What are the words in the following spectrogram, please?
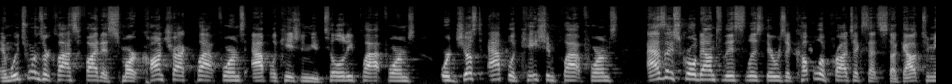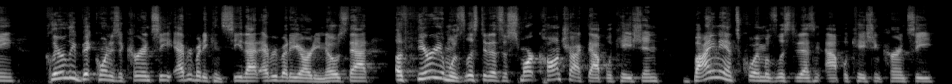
and which ones are classified as smart contract platforms, application utility platforms, or just application platforms. As I scroll down to this list, there was a couple of projects that stuck out to me. Clearly, Bitcoin is a currency. Everybody can see that. Everybody already knows that. Ethereum was listed as a smart contract application. Binance Coin was listed as an application currency.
